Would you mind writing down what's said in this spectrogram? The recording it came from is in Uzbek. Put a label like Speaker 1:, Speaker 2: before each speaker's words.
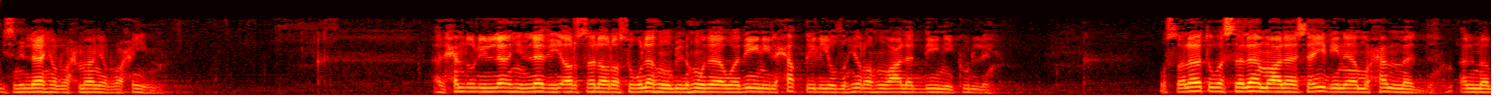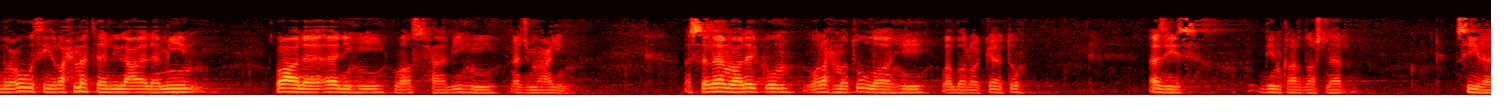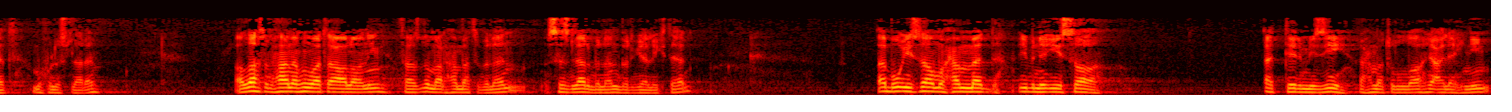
Speaker 1: بسم الله الرحمن الرحيم. الحمد لله الذي أرسل رسوله بالهدى ودين الحق ليظهره على الدين كله. والصلاة والسلام على سيدنا محمد المبعوث رحمة للعالمين وعلى آله وأصحابه أجمعين. السلام عليكم ورحمة الله وبركاته. aziz din qardoshlar siyrat muxlislari. Alloh subhanahu va taoloning fazlu marhamati bilan sizlar bilan birgalikda abu iso muhammad ibn iso at termiziy rahmatullohi alayhining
